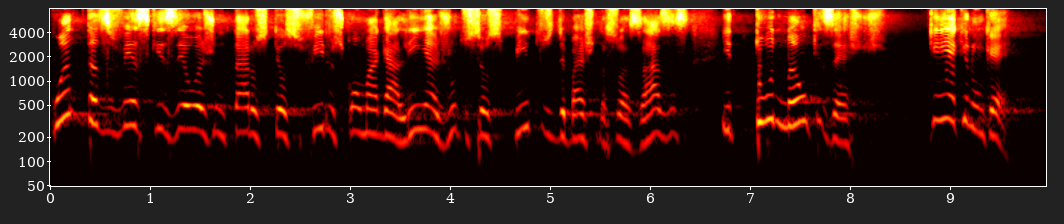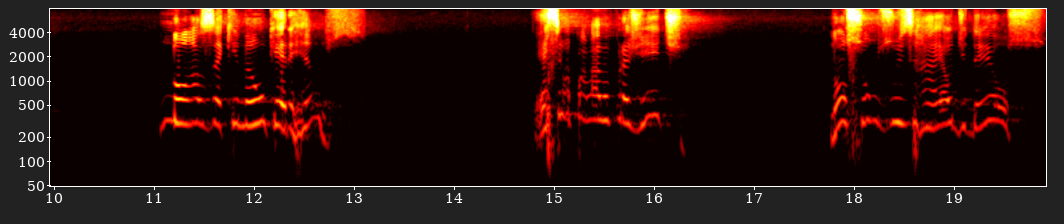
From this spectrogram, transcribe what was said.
Quantas vezes quis eu ajuntar os teus filhos como uma galinha junto os seus pintos debaixo das suas asas, e tu não quiseste. Quem é que não quer? Nós é que não queremos. Essa é uma palavra para a gente. Nós somos o Israel de Deus.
